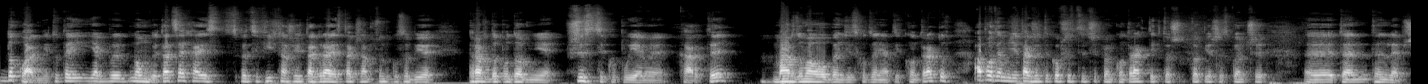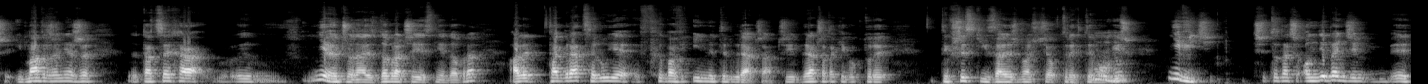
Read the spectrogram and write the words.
dokładnie. Tutaj jakby, no mówię, ta cecha jest specyficzna, czyli ta gra jest tak, że na początku sobie prawdopodobnie wszyscy kupujemy karty, bardzo mało będzie schodzenia tych kontraktów, a potem będzie tak, że tylko wszyscy czypią kontrakty, kto, kto pierwszy skończy, e, ten, ten lepszy. I mam wrażenie, że ta cecha, y, nie wiem, czy ona jest dobra, czy jest niedobra, ale ta gra celuje w, chyba w inny typ gracza, czyli gracza takiego, który tych wszystkich zależności, o których ty mówisz, nie widzi. Czy to znaczy, on nie będzie y,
